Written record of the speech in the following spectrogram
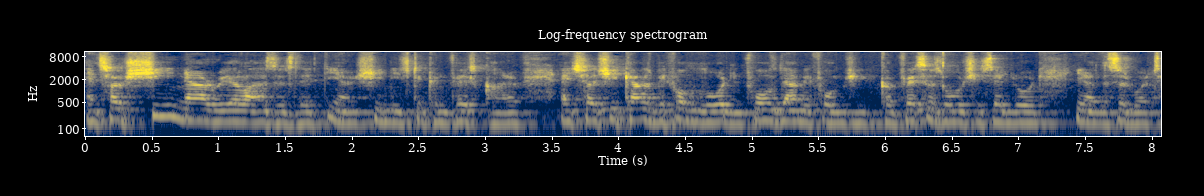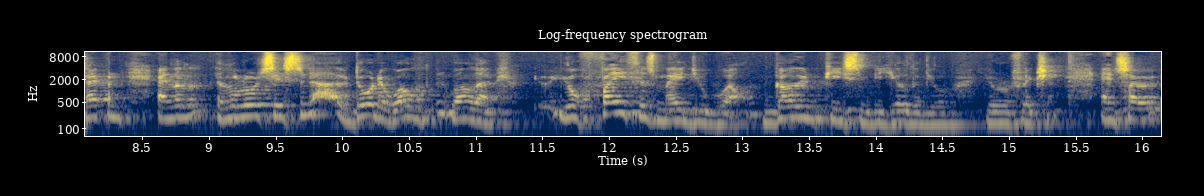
And so she now realizes that you know she needs to confess, kind of. And so she comes before the Lord and falls down before him. She confesses all. She said, "Lord, you know this is what's happened." And the, and the Lord says to her, "Daughter, well, well done. Your faith has made you well. Go in peace and be healed of your your affliction." And so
